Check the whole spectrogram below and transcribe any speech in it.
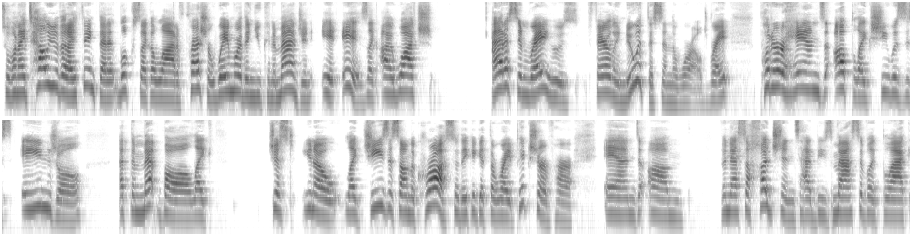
So when I tell you that I think that it looks like a lot of pressure, way more than you can imagine, it is. Like I watch Addison Rae, who's fairly new at this in the world, right? Put her hands up like she was this angel at the Met Ball, like just, you know, like Jesus on the cross so they could get the right picture of her. And um Vanessa Hudgens had these massive like black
